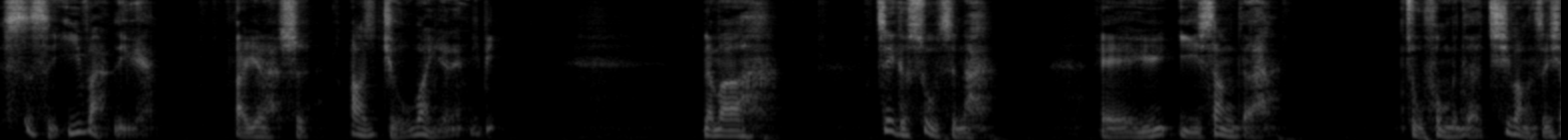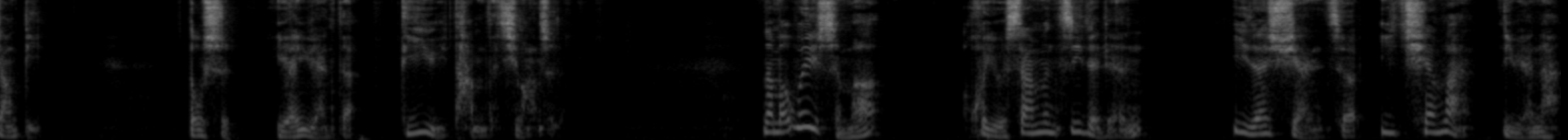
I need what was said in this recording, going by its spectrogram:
四十一万日元，大约呢是二十九万元人民币。那么这个数字呢，哎，与以上的主妇们的期望值相比，都是远远的低于他们的期望值。那么，为什么会有三分之一的人依然选择一千万日元呢？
